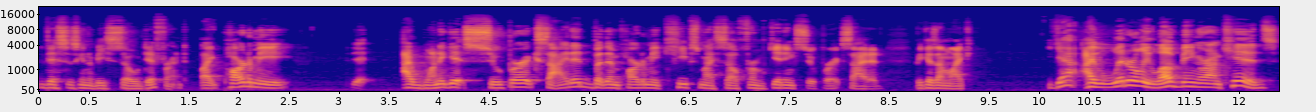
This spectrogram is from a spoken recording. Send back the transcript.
this is going to be so different. Like part of me, I want to get super excited, but then part of me keeps myself from getting super excited because I'm like, yeah, I literally love being around kids,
